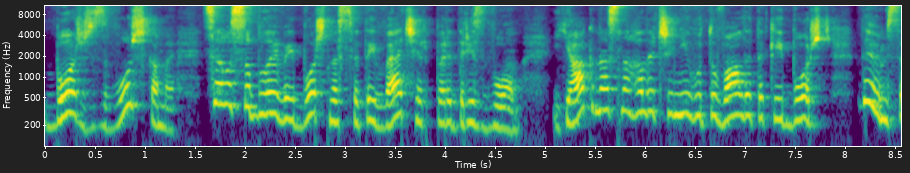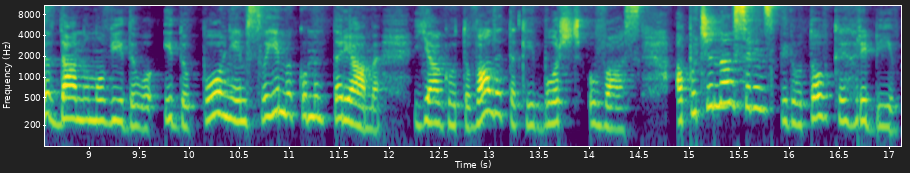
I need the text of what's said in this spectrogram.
Борщ з вушками це особливий борщ на святий вечір перед Різдвом. Як нас на Галичині готували такий борщ, дивимося в даному відео і доповнюємо своїми коментарями, як готували такий борщ у вас. А починався він з підготовки грибів,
